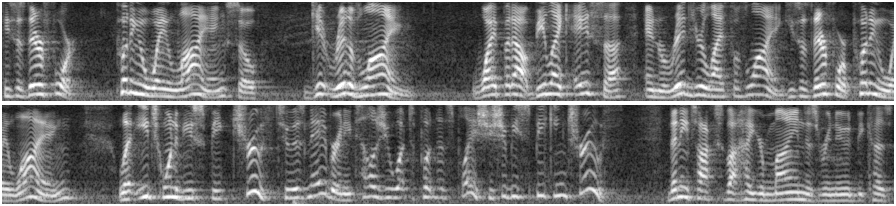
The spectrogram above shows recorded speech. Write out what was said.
He says, Therefore, putting away lying, so get rid of lying wipe it out. Be like Asa and rid your life of lying. He says, therefore, putting away lying, let each one of you speak truth to his neighbor. And he tells you what to put in its place. You should be speaking truth. Then he talks about how your mind is renewed because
